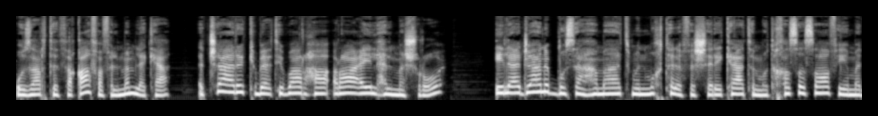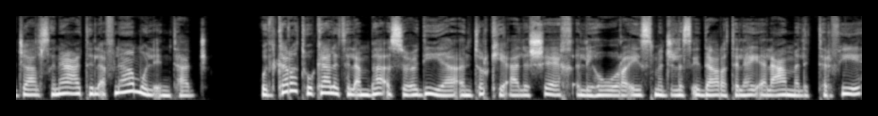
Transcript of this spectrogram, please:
وزارة الثقافة في المملكة تشارك باعتبارها راعي لهالمشروع إلى جانب مساهمات من مختلف الشركات المتخصصة في مجال صناعة الأفلام والإنتاج. وذكرت وكالة الأنباء السعودية أن تركي آل الشيخ اللي هو رئيس مجلس إدارة الهيئة العامة للترفيه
